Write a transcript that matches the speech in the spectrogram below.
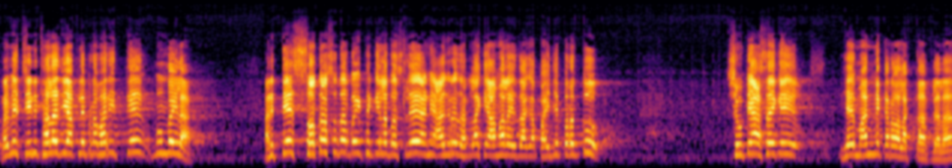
रमेश चेनिथालाजी आपले प्रभारी ते मुंबईला. आणि ते स्वतः सुद्धा बैठकीला बसले आणि आग्रह धरला की आम्हाला ही जागा पाहिजे परंतु शेवटी असं आहे की हे मान्य करावं लागतं आपल्याला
